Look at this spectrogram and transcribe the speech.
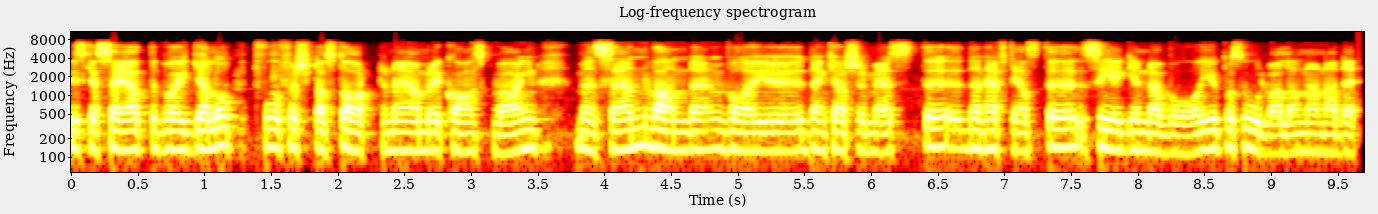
Vi ska säga att det var i galopp två första starterna i amerikansk vagn. Men sen vann den, var ju den kanske mest, den häftigaste segern där var ju på Solvalla när han hade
